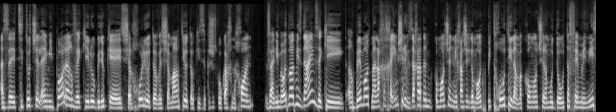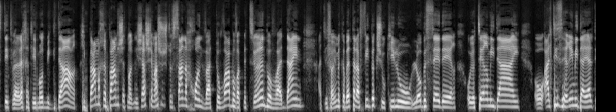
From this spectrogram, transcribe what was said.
אז זה ציטוט של אמי פולר, וכאילו בדיוק אה, שלחו לי אותו ושמרתי אותו, כי זה פשוט כל כך נכון. ואני מאוד מאוד מזדהה עם זה, כי הרבה מאוד מהלך החיים שלי, וזה אחד המקומות שאני מניחה שגם מאוד פיתחו אותי למקומות של המודעות הפמיניסטית, וללכת ללמוד מגדר, כי פעם אחרי פעם שאת מרגישה שמשהו שאת עושה נכון, ואת טובה בו, ואת מצוינת בו, ועדיין את לפעמים מקבלת עליו פידבק שהוא כאילו לא בסדר, או יותר מדי, או אל תזהרי מדי, אל ת...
